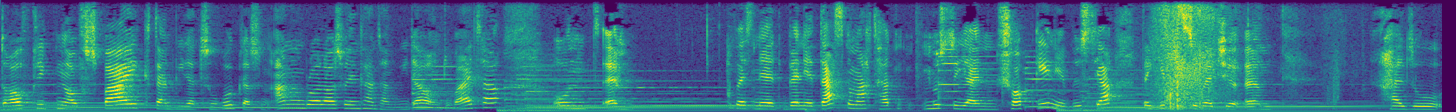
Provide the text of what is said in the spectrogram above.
draufklicken auf Spike, dann wieder zurück, dass du einen anderen Brawler auswählen kannst, dann wieder und so weiter. Und ähm, wenn ihr, wenn ihr das gemacht habt, müsst ihr ja in den Shop gehen. Ihr wisst ja, da gibt es so welche, ähm, also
